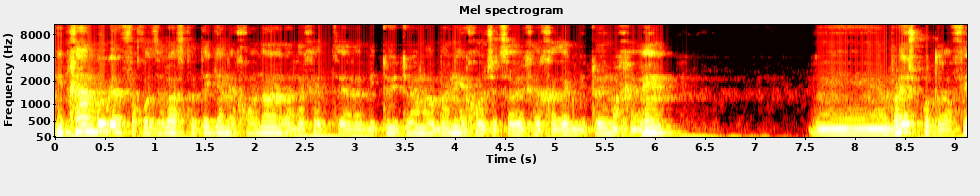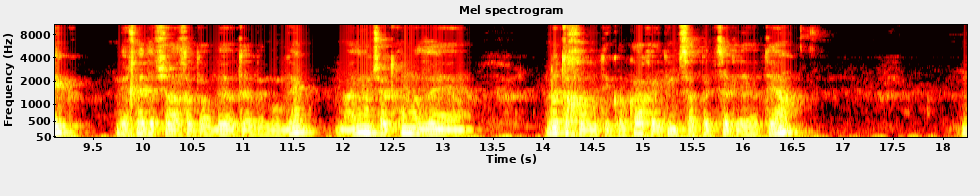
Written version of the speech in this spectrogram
מבחינת גוגל לפחות זו לא אסטרטגיה נכונה ללכת אה, לביטוי טוען רבני, יכול להיות שצריך לחזק ביטויים אחרים. אה, אבל יש פה traffic, בהחלט אפשר לעשות הרבה יותר בגוגל. מעניין שהתחום הזה לא תחרותי כל כך, הייתי מצפה קצת ליותר. אה,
